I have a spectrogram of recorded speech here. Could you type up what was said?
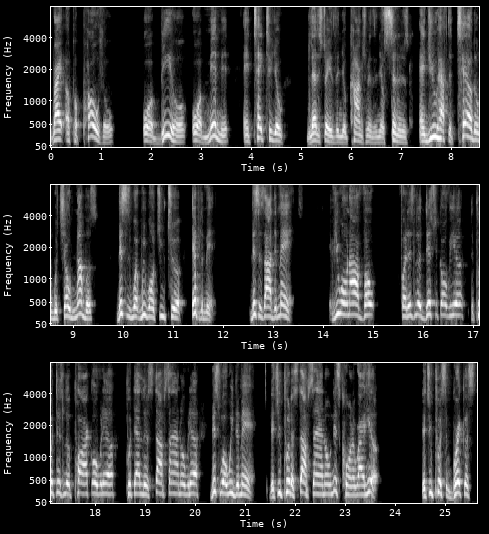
write a proposal or a bill or amendment and take to your legislators and your congressmen and your senators, and you have to tell them with your numbers, this is what we want you to implement. This is our demands. If you want our vote for this little district over here, to put this little park over there, put that little stop sign over there, this is what we demand. That you put a stop sign on this corner right here that you put some breakers,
